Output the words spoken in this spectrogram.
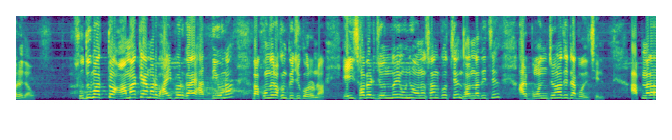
করে দাও। শুধুমাত্র আমাকে আমার ভাইপোর গায়ে হাত দিও না বা কোনো রকম কিছু করো না। এই সবের জন্যই উনি অনশন করছেন, ধর্ণা দিচ্ছেন। আর বঞ্চনা যেটা বলছেন, আপনারা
